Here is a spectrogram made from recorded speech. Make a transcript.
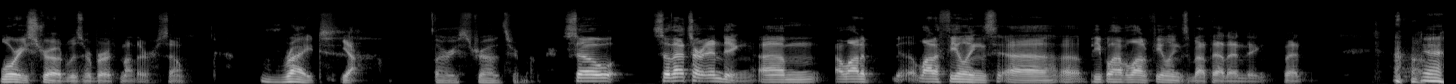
Laurie Strode was her birth mother. So Right. Yeah. Laurie Strode's her mother. So so that's our ending. Um a lot of a lot of feelings uh, uh people have a lot of feelings about that ending, but Yeah.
